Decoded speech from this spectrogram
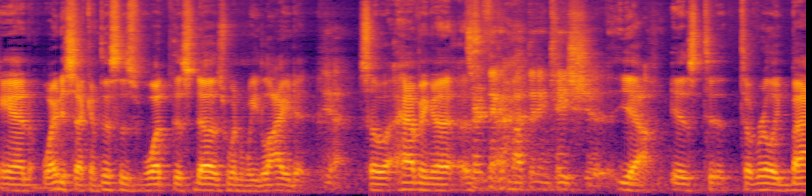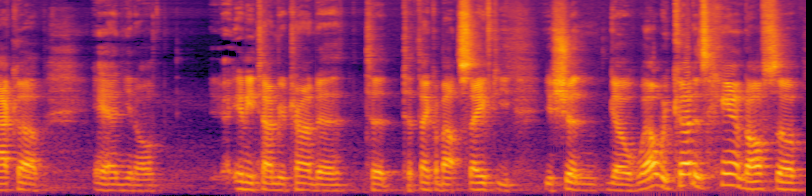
And wait a second, this is what this does when we light it. Yeah. So having a, a Start thinking about the in case shit. yeah is to, to really back up and you know anytime you're trying to, to to think about safety you shouldn't go well we cut his hand off so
